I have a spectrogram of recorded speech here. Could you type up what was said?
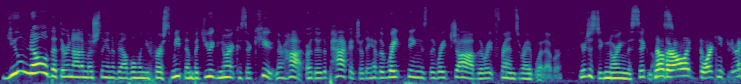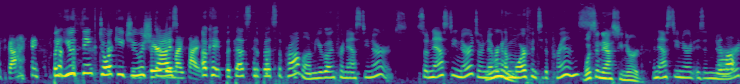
You know that they're not emotionally unavailable when you first meet them, but you ignore it because they're cute and they're hot or they're the package or they have the right things, the right job, the right friends, right whatever. You're just ignoring the signals. No, they're all like dorky Jewish guys. But you think dorky Jewish guys? Okay, but that's the that's the problem. You're going for nasty nerds. So nasty nerds are never going to morph into the prince. What's a nasty nerd? a nasty nerd is a nerd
